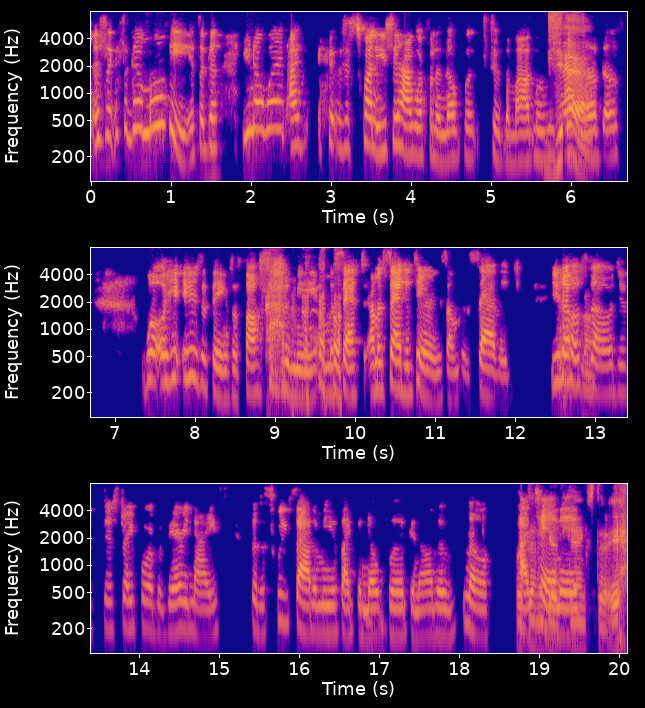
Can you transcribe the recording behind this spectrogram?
It's a, it's a good movie. It's a good. Mm-hmm. You know what? I it's funny. You see how I went from the Notebook to the mob movies. Yeah, I love those. Well, here's the thing. the soft side of me. I'm a Sag- I'm a Sagittarius. I'm a savage. You know, so just just straightforward, but very nice. So the sweet side of me is like the mm-hmm. Notebook and all those, you know, but Titanic. Gangster, yeah.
